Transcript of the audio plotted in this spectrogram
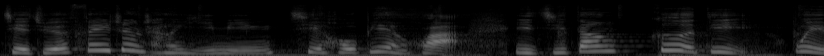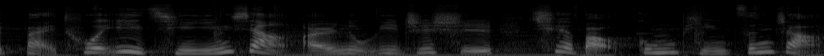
解决非正常移民、气候变化，以及当各地为摆脱疫情影响而努力之时，确保公平增长。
